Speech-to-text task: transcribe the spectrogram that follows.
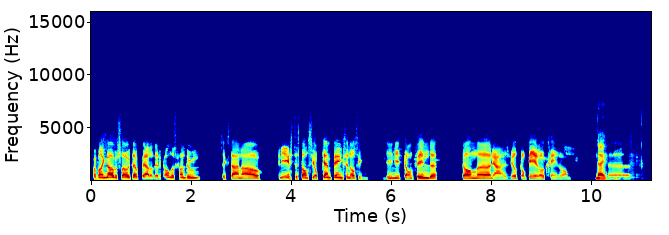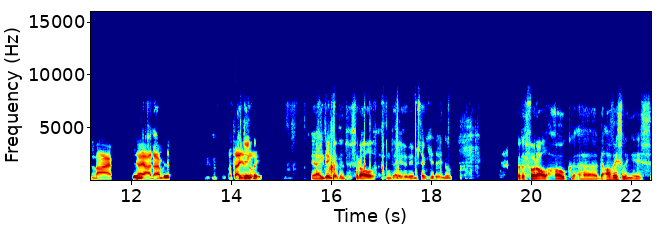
waarvan ik nou besloten heb, ja, dat wil ik anders gaan doen. Dus ik sta nou in eerste instantie op campings. En als ik die niet kan vinden, dan uh, ja, is wild kamperen ook geen ramp. Nee. Uh, maar, ja, ja, daar. Wat zei ik je, sorry? ja, ik denk dat het vooral. Ik moet even weer mijn stekje erin doen. Dat het vooral ook uh, de afwisseling is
